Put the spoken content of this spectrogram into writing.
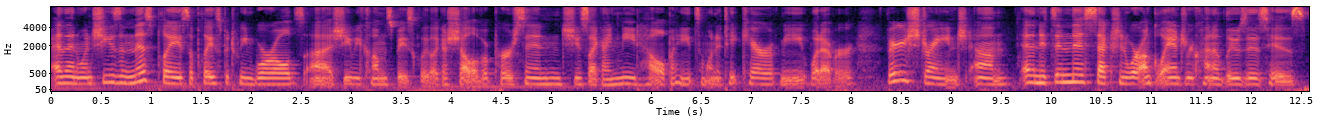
And then when she's in this place, a place between worlds, uh, she becomes basically like a shell of a person. She's like, I need help. I need someone to take care of me, whatever. Very strange. Um, and it's in this section where Uncle Andrew kind of loses his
